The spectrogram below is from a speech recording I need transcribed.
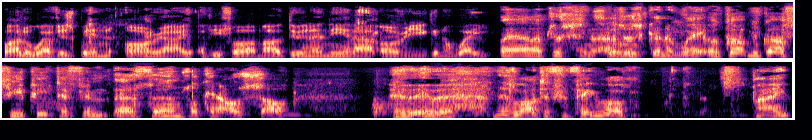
while the weather's been all right. Have you thought about doing any of that, or are you going to wait? well, I'm just And I'm just going to wait. We've got we've got a few different uh, firms looking at us, so uh, there's a lot of different things. Well, like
